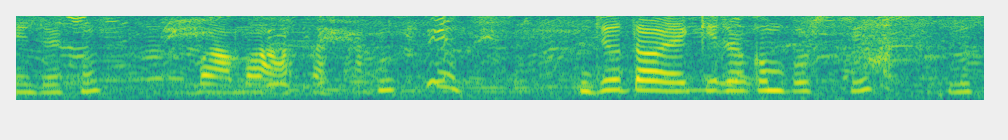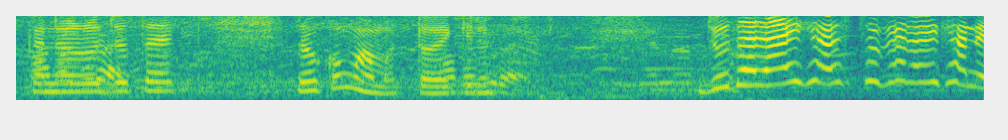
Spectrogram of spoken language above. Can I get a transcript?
এই দেখো। জুতাও একই রকম পরছি, মুস্কানেরও জুতা এক রকম, আমারটাও একই রকম। জুতা রাইখে আসছো কেন এখানে?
